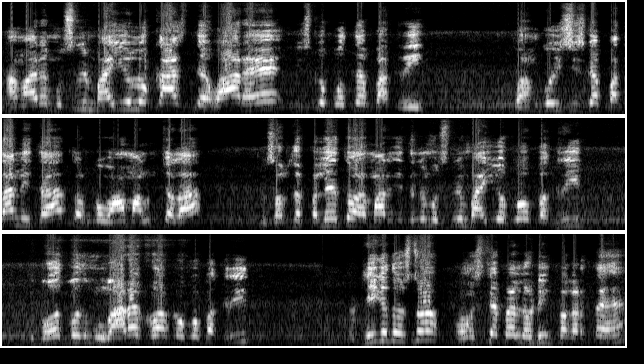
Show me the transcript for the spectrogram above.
हमारे मुस्लिम भाइयों लोग का आज त्यौहार है, जिसको बोलते हैं बकरीद तो हमको इस चीज़ का पता नहीं था तो हमको वहाँ मालूम चला। तो सबसे पहले तो हमारे जितने मुस्लिम भाइयों को बकरीद की बहुत बहुत मुबारक हो आप लोगों को बकरीद तो ठीक है दोस्तों, पहुँचते पर लोडिंग पकड़ते हैं।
